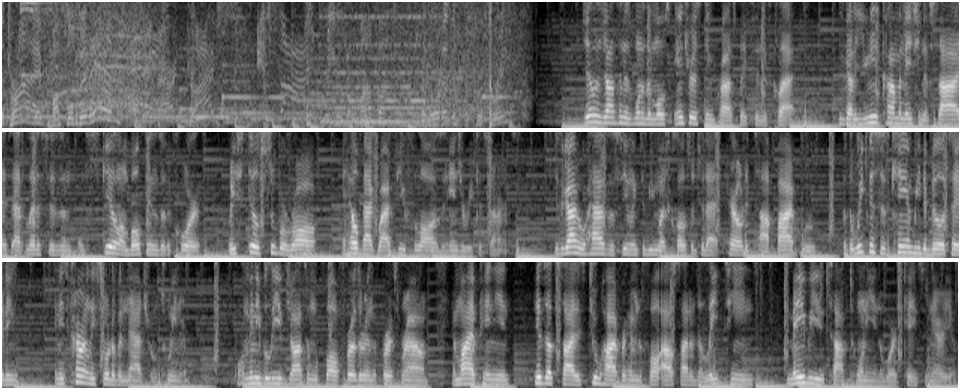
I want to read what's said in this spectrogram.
The drive, muscles it in. Barrett drives inside. Green from Mamba. Gordon for three. Jalen Johnson is one of the most interesting prospects in this class. He's got a unique combination of size, athleticism, and skill on both ends of the court, but he's still super raw and held back by a few flaws and injury concerns. He's a guy who has the ceiling to be much closer to that heralded top 5 group, but the weaknesses can be debilitating, and he's currently sort of a natural tweener. While many believe Johnson will fall further in the first round, in my opinion, his upside is too high for him to fall outside of the late teens, maybe the top 20 in the worst case scenario.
